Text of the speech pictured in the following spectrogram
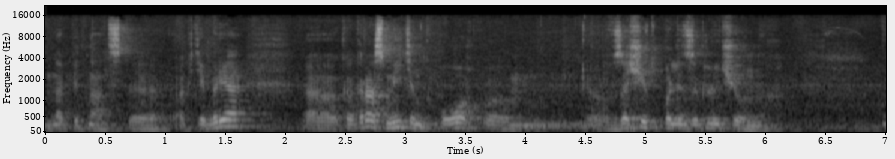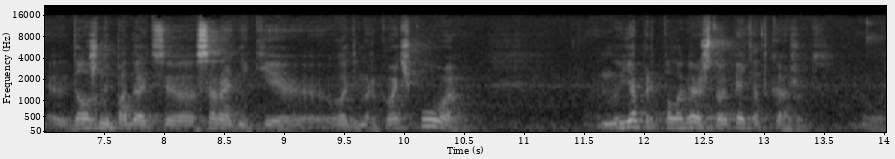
на 15 октября, э, как раз митинг по, э, в защиту политзаключенных. Должны подать соратники Владимира Квачкова. Но я предполагаю, что опять откажут. Вот.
